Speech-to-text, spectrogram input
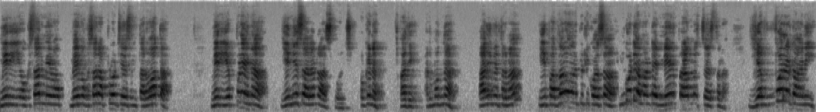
మీరు ఒకసారి మేము మేము ఒకసారి అప్లోడ్ చేసిన తర్వాత మీరు ఎప్పుడైనా ఎన్నిసార్లు రాసుకోవచ్చు. ఓకేనా? అది అర్థమవుతుందా? అది మిత్రమా? ఈ పద్నాలుగు వందల బిట్ల కోసం ఇంకోటి ఏమంటే నేను ప్రామిస్ చేస్తున్నా. ఎవ్వరు కానీ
